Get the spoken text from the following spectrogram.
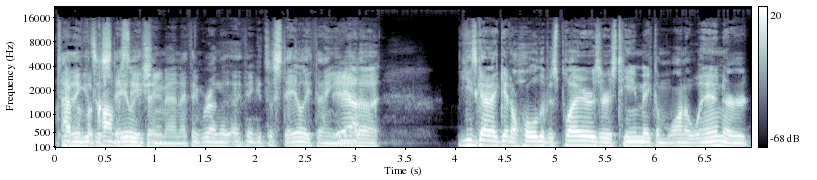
type I think of it's a a Staley thing, man. I think we're on the. I think it's a Staley thing. You Yeah. gotta. He's got to get a hold of his players or his team, make them want to win, or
